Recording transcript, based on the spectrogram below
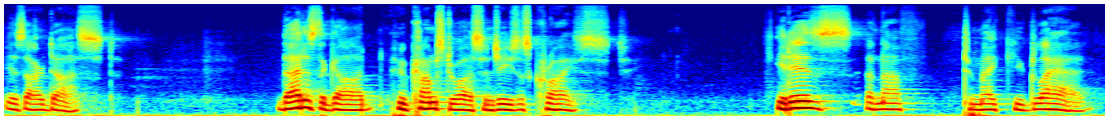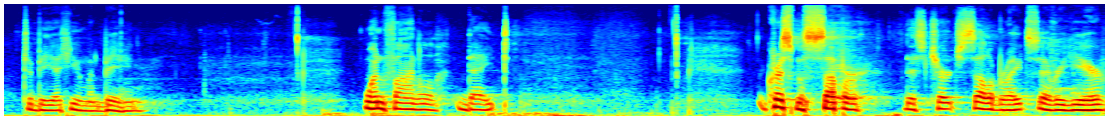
is our dust. That is the God who comes to us in Jesus Christ. It is enough to make you glad to be a human being. One final date. The Christmas supper this church celebrates every year,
